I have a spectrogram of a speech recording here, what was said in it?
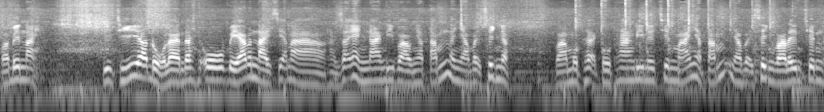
Và bên này vị trí à, đổ lèn đây. Ô bé bên này sẽ là dãy hành lang đi vào nhà tắm là nhà vệ sinh này và một hệ cầu thang đi lên trên mái nhà tắm nhà vệ sinh và lên trên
